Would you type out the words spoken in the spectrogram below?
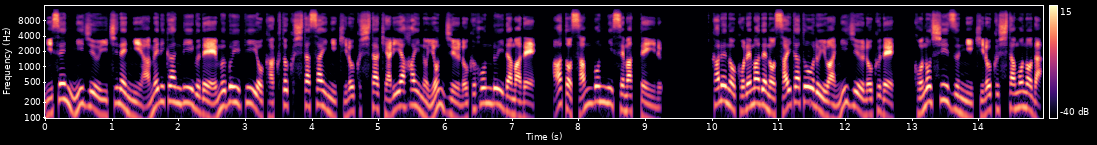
2021年にアメリカンリーグで MVP を獲得した際に記録したキャリアハイの46本塁打まで、あと3本に迫っている。彼のこれまでの最多盗塁は26で、このシーズンに記録したものだ。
